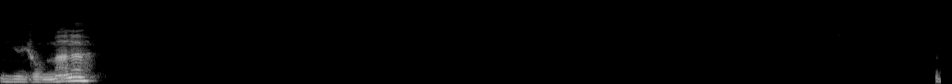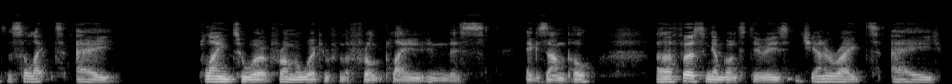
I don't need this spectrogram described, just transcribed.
in the usual manner. To select a plane to work from. I'm working from the front plane in this example. Uh, first thing I'm going to do is generate a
